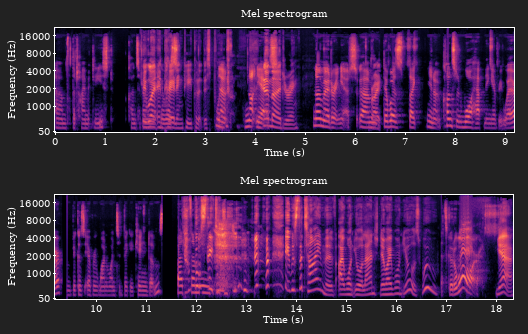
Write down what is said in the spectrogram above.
um, for the time at least considering they weren't impaling was, people at this point. No, not yet. no murdering. No murdering yet. Um, right. There was like you know constant war happening everywhere because everyone wanted bigger kingdoms. But of course they did. it was the time of I want your land. No, I want yours. Woo! Let's go to war. Yeah.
